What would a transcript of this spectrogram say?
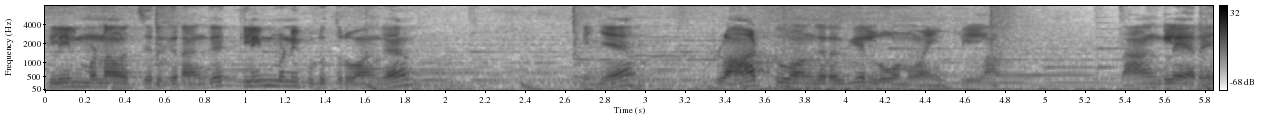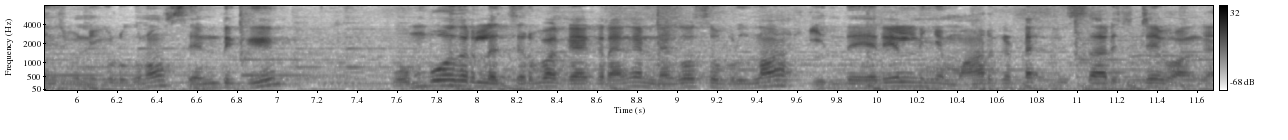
க்ளீன் பண்ணால் வச்சுருக்குறாங்க. க்ளீன் பண்ணி கொடுத்துருவாங்க. நீங்கள் பிளாட் வாங்குறதுக்கே லோன் வாங்கிக்கலாம். நாங்களே அரேஞ்ச் பண்ணி கொடுக்குறோம். சென்ட்டுக்கு ஒம்போதரை லட்ச ரூபாய் கேட்குறாங்க நெகோசபிள் தான். இந்த ஏரியாவில் நீங்கள் மார்க்கெட்டை விசாரிச்சுட்டே வாங்க.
